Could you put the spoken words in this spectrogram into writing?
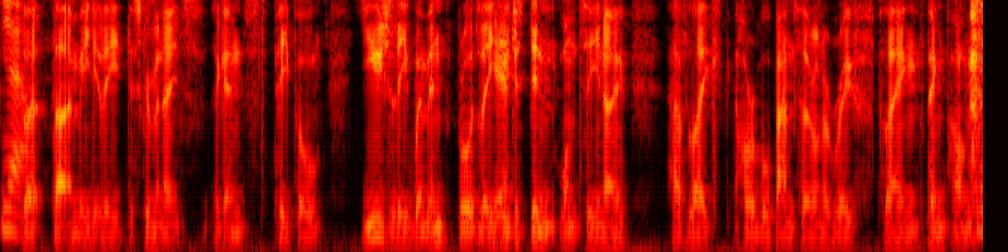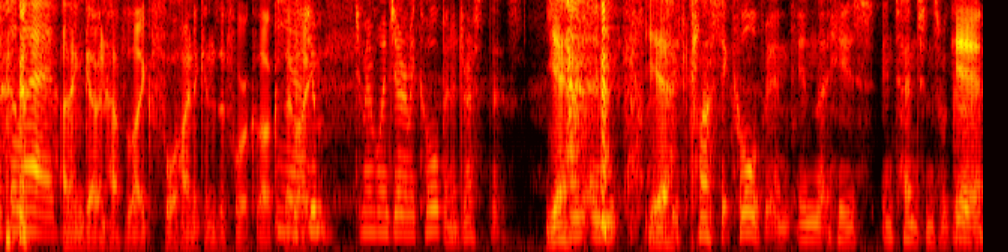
yeah, But that immediately discriminates against people, usually women broadly, Yeah. who just didn't want to, you know, have like horrible banter on a roof playing ping pong. with the lads. and then go and have like four Heinekens at four o'clock. So Yeah. like, Do you, do you remember when Jeremy Corbyn addressed this? Yeah, And, and Yeah. it's classic Corbyn in that his intentions were good, Yeah.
